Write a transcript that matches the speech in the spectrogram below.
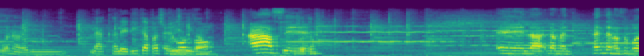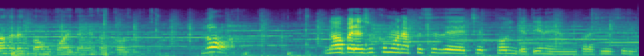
bueno, el- la escalerita para El subir, digamos. Ah, sí. El. Eh, la, lamentablemente no se puede hacer spawn point en estas cosas. ¡No! No, pero eso es como una especie de checkpoint que tienen, por así decirlo.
